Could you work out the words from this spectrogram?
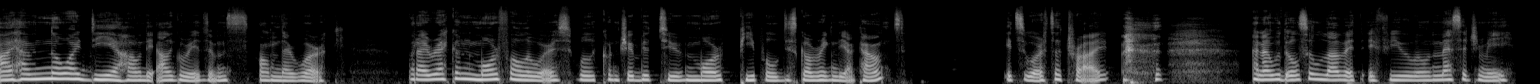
I have no idea how the algorithms on there work, but I reckon more followers will contribute to more people discovering the account. It's worth a try. and I would also love it if you will message me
